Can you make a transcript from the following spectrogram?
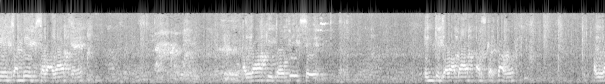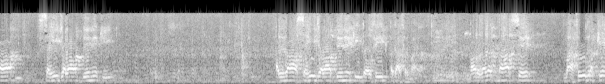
یہ چند ایک سوالات ہیں۔ اللہ کی توفیق سے ان کے جوابات عرض کرتا ہوں۔ اللہ صحیح جواب دینے کی، اللہ صحیح جواب دینے کی توفیق عطا فرمائے۔ اور غلط بات سے محفوظ رکھے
